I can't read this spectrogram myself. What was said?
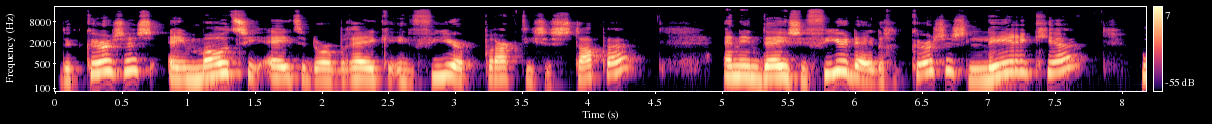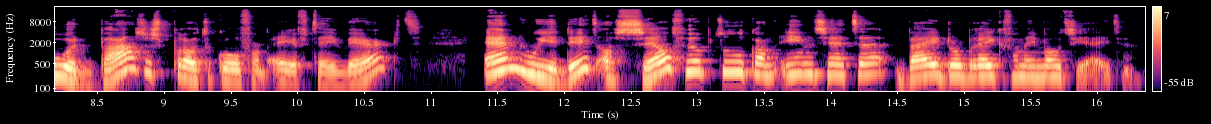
de cursus Emotie eten doorbreken in vier praktische stappen. En in deze vierdelige cursus leer ik je hoe het basisprotocol van EFT werkt en hoe je dit als zelfhulptool kan inzetten bij het doorbreken van emotie eten.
